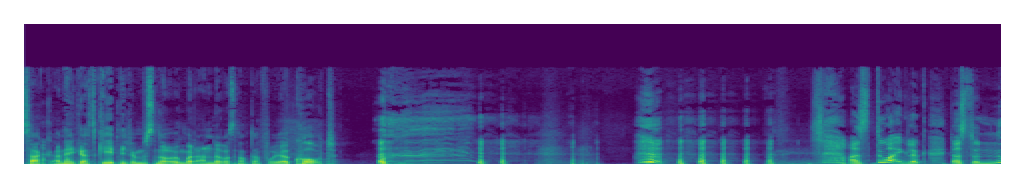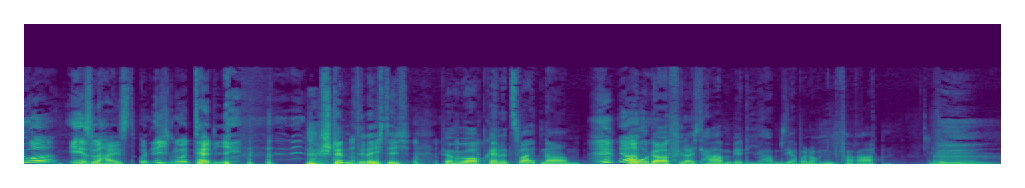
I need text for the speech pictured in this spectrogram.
Zack. Ah nee, das geht nicht. Wir müssen noch irgendwas anderes noch davor. Ja, Kurt. Hast du ein Glück, dass du nur Esel heißt und ich nur Teddy. Ja, stimmt, richtig. Wir haben überhaupt keine Zweitnamen. Ja. Oder vielleicht haben wir die, haben sie aber noch nie verraten.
